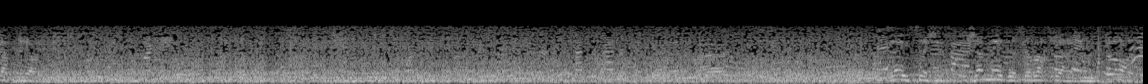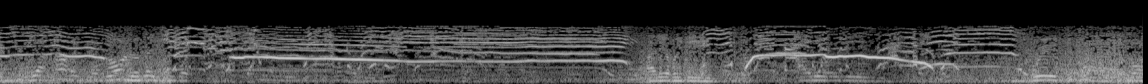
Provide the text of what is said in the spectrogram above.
La priorité. Jamais de savoir qui a y a un règlement, le. Allez, Rudy. Allez, Rudy. Oui, c'est bon.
